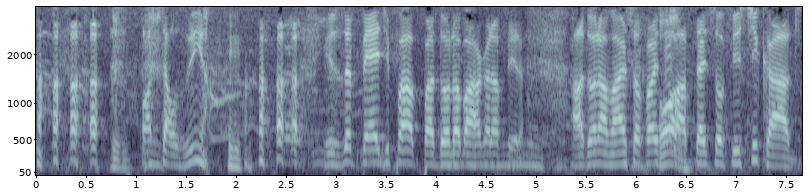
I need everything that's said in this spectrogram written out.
Pastelzinho? Isso você pede pra, pra dona Barraca da Feira. A dona Márcia faz Ó. pastéis sofisticados.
